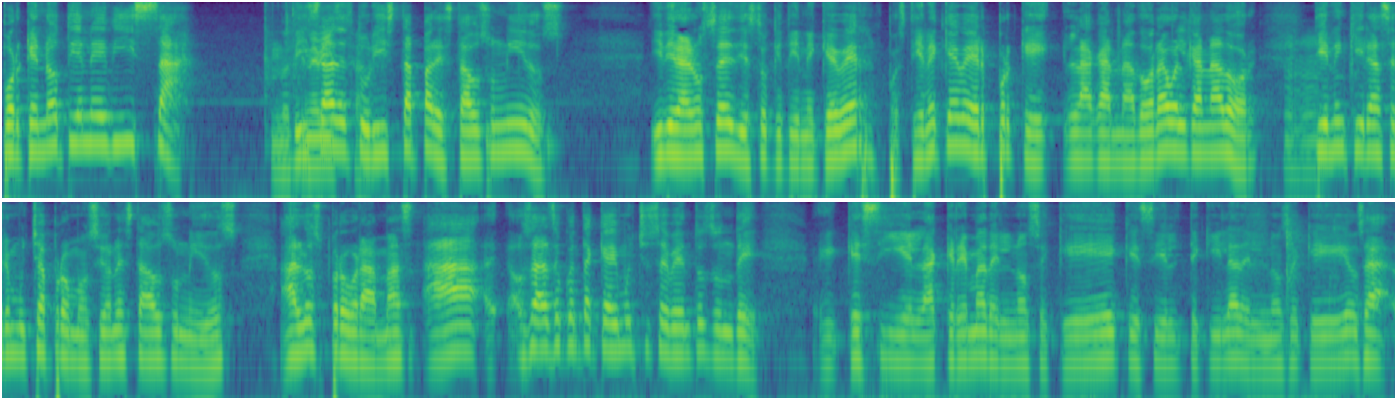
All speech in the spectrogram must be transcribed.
porque no tiene visa visa, de turista para Estados Unidos. Y dirán ustedes, ¿y esto qué tiene que ver? Pues tiene que ver porque la ganadora o el ganador tienen que ir a hacer mucha promoción a Estados Unidos, a los programas, a... O sea, haz cuenta que hay muchos eventos donde eh, que si la crema del no sé qué, que si el tequila del no sé qué, o sea,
